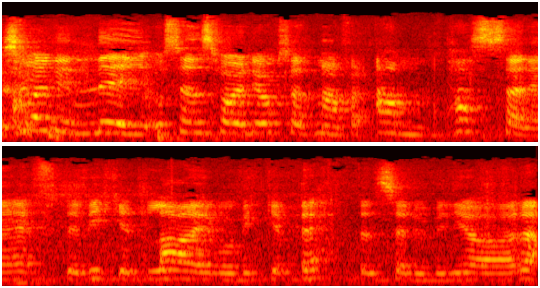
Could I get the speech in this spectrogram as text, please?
Svaret är nej och sen svarade jag också att man får anpassa det efter vilket live och vilken berättelse du vill göra.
